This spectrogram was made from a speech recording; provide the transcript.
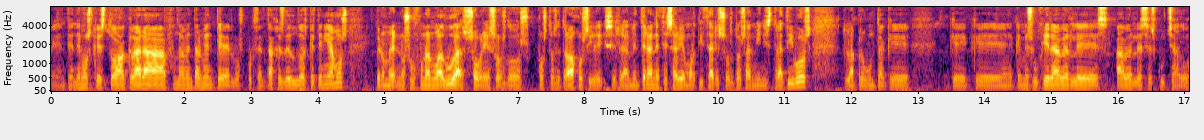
entendemos que esto aclara fundamentalmente los porcentajes de dudas que teníamos, pero nos surge una nueva duda sobre esos dos puestos de trabajo, si, realmente era necesario amortizar esos dos administrativos. La pregunta que me sugiere haberles, haberles escuchado.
